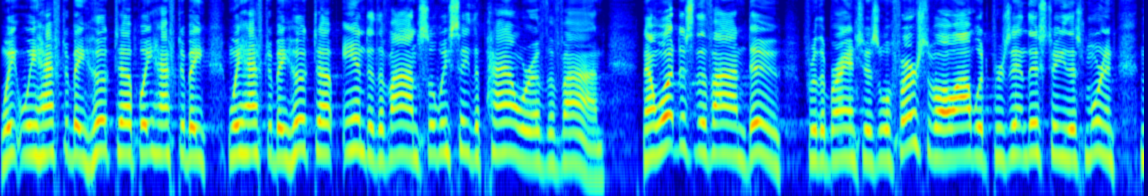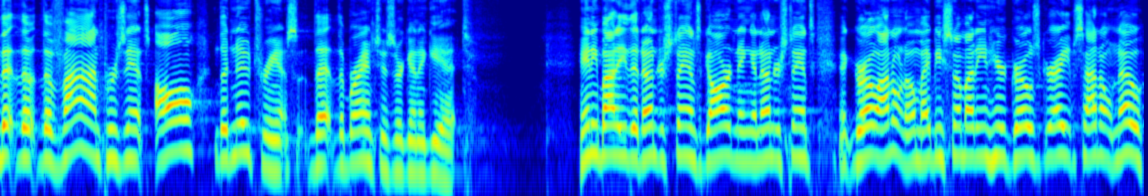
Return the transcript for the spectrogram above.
We, we have to be hooked up. We have to be, we have to be hooked up into the vine so we see the power of the vine. Now, what does the vine do for the branches? Well, first of all, I would present this to you this morning that the, the vine presents all the nutrients that the branches are going to get. Anybody that understands gardening and understands grow, I don't know, maybe somebody in here grows grapes, I don't know,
